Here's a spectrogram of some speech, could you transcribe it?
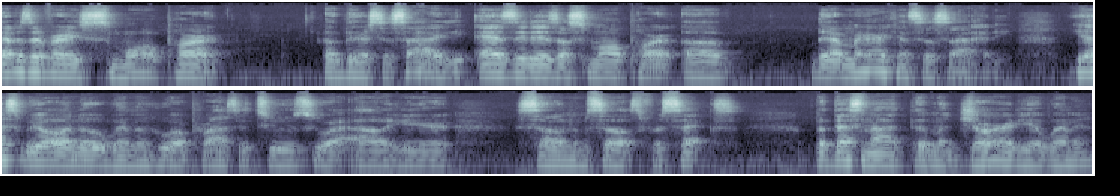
That is a very small part of their society, as it is a small part of the American society. Yes, we all know women who are prostitutes who are out here selling themselves for sex. But that's not the majority of women.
